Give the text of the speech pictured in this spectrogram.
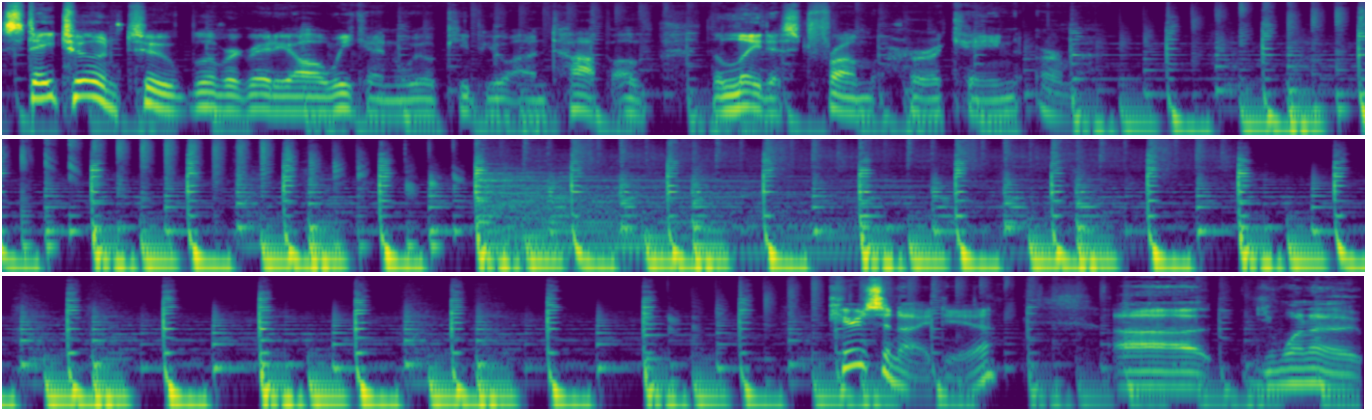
stay tuned to Bloomberg Radio all weekend. We'll keep you on top of the latest from Hurricane Irma. Here's an idea. Uh, you want to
